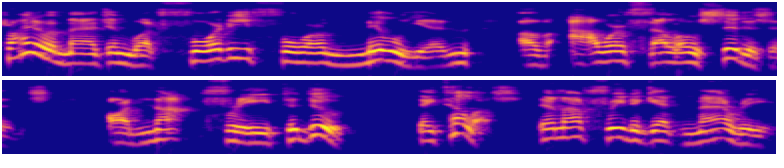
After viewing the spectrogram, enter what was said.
try to imagine what 44 million of our fellow citizens are not free to do. They tell us they're not free to get married,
